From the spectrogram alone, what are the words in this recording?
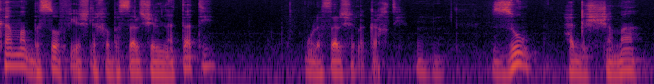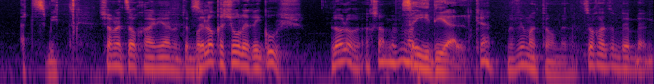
כמה בסוף יש לך בסל של נתתי מול הסל של לקחתי? זו הגשמה עצמית. עכשיו לצורך העניין, אתה... זה לא קשור לריגוש, לא, לא, עכשיו מבין זה מה... אידיאל. כן, מבין מה אתה אומר. לצורך העניין, אני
